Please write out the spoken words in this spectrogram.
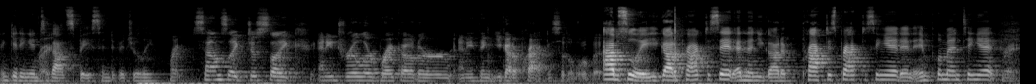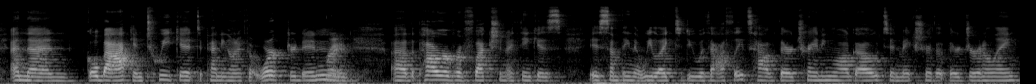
and getting into Right. that space individually. Right. Sounds like just like any drill or breakout or anything, you got to practice it a little bit. Absolutely. You got to practice it and then you got to practice practicing it and implementing it Right. and then go back and tweak it depending on if it worked or didn't. Right. And, uh, the power of reflection, I think, is is something that we like to do with athletes. Have their training log out and make sure that they're journaling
